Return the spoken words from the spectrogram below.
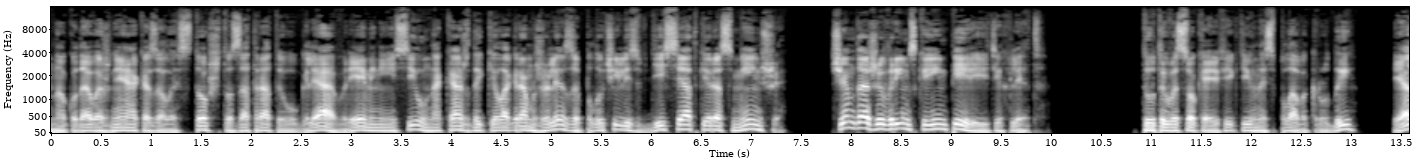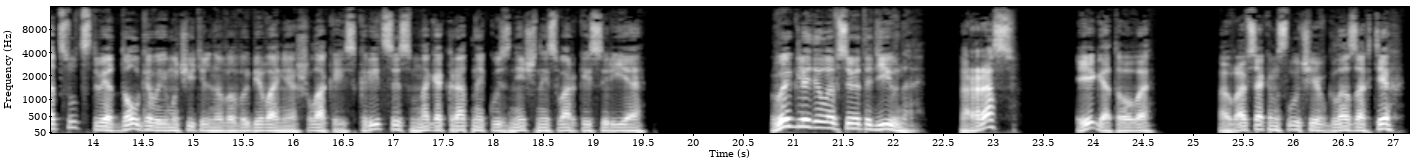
но куда важнее оказалось то, что затраты угля, времени и сил на каждый килограмм железа получились в десятки раз меньше, чем даже в Римской империи этих лет. Тут и высокая эффективность плавок руды, и отсутствие долгого и мучительного выбивания шлака из крицы с многократной кузнечной сваркой сырья. Выглядело все это дивно. Раз — и готово. Во всяком случае, в глазах тех,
